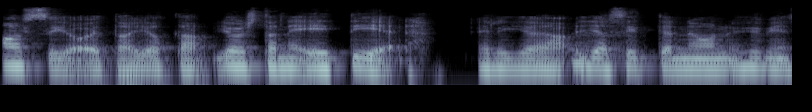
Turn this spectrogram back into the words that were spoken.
asioita, jota, joista ne ei tiedä. Eli ja, mm-hmm. ja sitten ne on hyvin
